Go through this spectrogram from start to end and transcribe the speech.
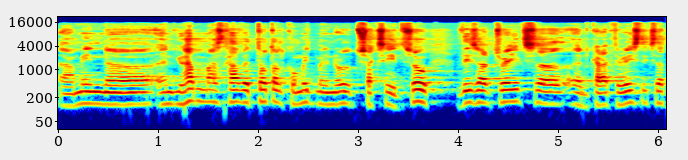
I mean, uh, and you have, must have a total commitment in order to succeed. So these are traits uh, and characteristics that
